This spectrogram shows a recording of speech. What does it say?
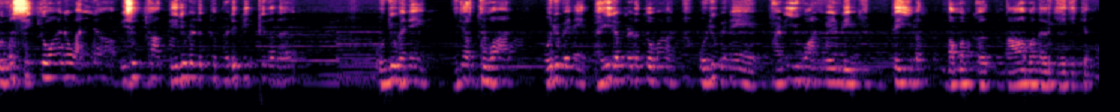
വിമർശിക്കുവാനോ അല്ല വിശുദ്ധ തിരുവെടുത്ത് പഠിപ്പിക്കുന്നത്. ഒരുവനെ ഉയർത്തുവാൻ ഒരുവനെ ധൈര്യപ്പെടുത്തുവാൻ ഒരുവനെ പണിയുവാൻ വേണ്ടി ദൈവം നമുക്ക് നാവ് നൽകിയിരിക്കുന്നു.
